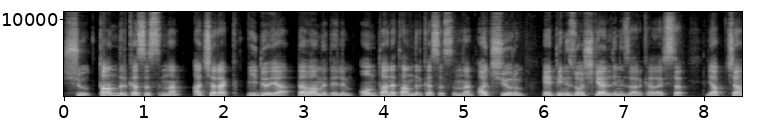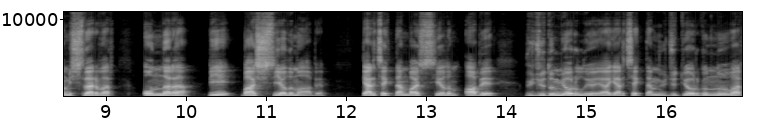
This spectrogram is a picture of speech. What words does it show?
Şu Thunder kasasından açarak videoya devam edelim. 10 tane Thunder kasasından açıyorum. Hepiniz hoş geldiniz arkadaşlar. Yapacağım işler var. Onlara bir başlayalım abi. Gerçekten başlayalım. Abi vücudum yoruluyor ya. Gerçekten vücut yorgunluğu var.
